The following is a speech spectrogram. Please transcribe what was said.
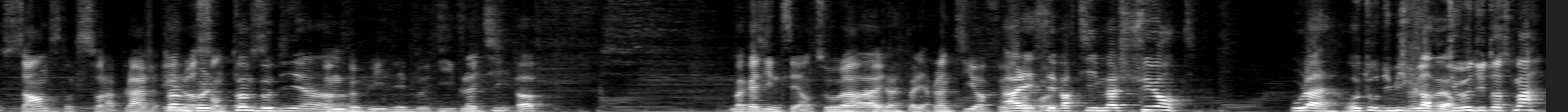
Sounds, donc c'est sur la plage, et Los Santos. pump body, hein. Pump Body, des body, Plenty of. Magazine, c'est en dessous là. ouais. j'arrive pas à lire. Plenty of. Allez, c'est parti, image suivante. Oula, retour du Tu Big veux, Graver. tu veux du Tosma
